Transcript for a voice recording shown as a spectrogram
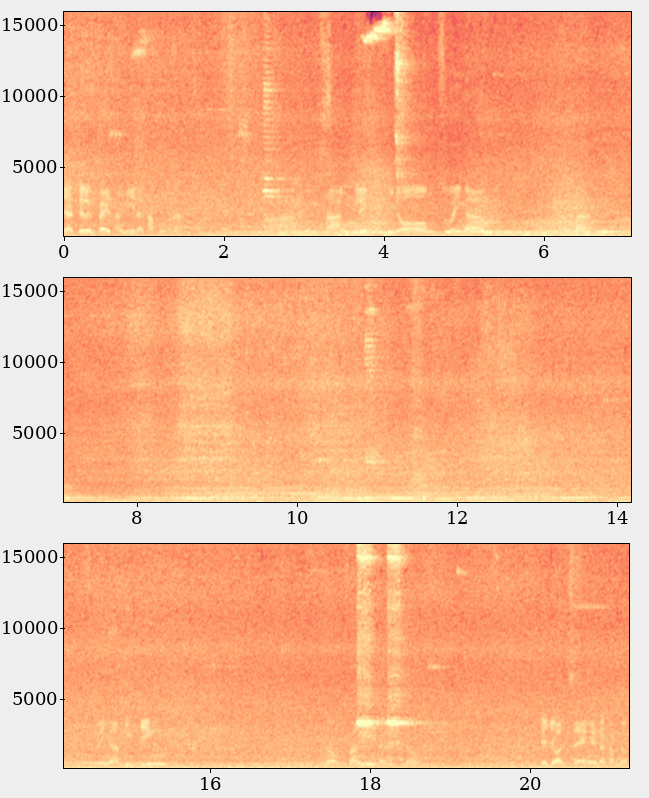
จะเดินไปทางนี้นะครับผมนะอ่าตรงทางเหล็กพี่น้องสวยงามมากสวยงามจริงๆนอกฟังนี้นะครับพี่น้อง จะย้อนแสงเลยนะครับเนาะ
